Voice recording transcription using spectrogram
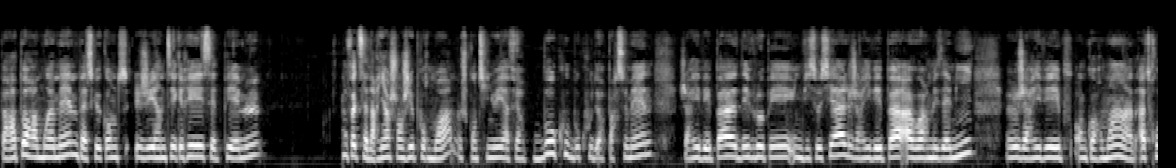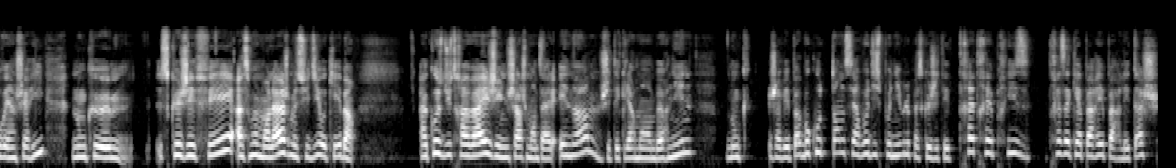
par rapport à moi-même parce que quand j'ai intégré cette PME, en fait, ça n'a rien changé pour moi. Je continuais à faire beaucoup, beaucoup d'heures par semaine. J'arrivais pas à développer une vie sociale. J'arrivais pas à voir mes amis. Euh, j'arrivais encore moins à, trouver un chéri. Donc, euh, ce que j'ai fait à ce moment-là, je me suis dit, ok, ben, à cause du travail, j'ai une charge mentale énorme. J'étais clairement en burn-in. Donc, j'avais pas beaucoup de temps de cerveau disponible parce que j'étais très, très prise, très accaparée par les tâches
